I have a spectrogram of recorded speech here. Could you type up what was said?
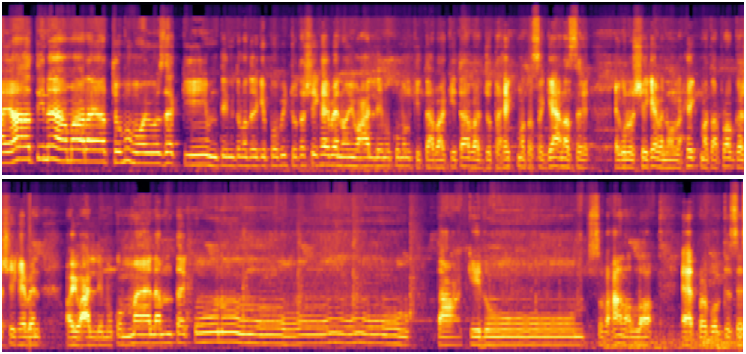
আয়াতিনা আমার আয়াত সমূহ ওয়াজাকিম তিনি তোমাদেরকে পবিত্রতা শিখাইবেন ওই আল্লিমুকুমুল কিতাবা কিতাবার যত হেকমত আছে, জ্ঞান আছে, এগুলো শিখাইবেন ওল হেকমতা প্রজ্ঞা শিখাইবেন। ওই আল্লিমুকুম মা লাম তাকুনু তাকিলুন সুবহানাল্লাহ। এরপর বলতেছে,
